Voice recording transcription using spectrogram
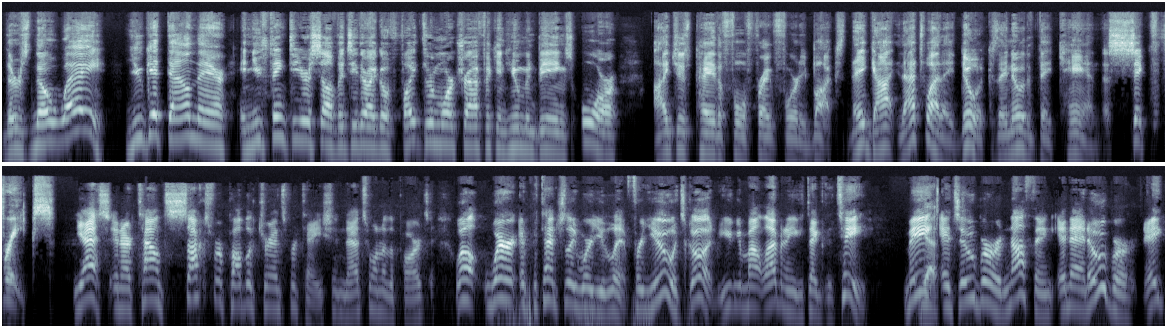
there's no way. You get down there and you think to yourself, it's either I go fight through more traffic and human beings or I just pay the full freight 40 bucks. They got that's why they do it because they know that they can. The sick freaks. Yes, and our town sucks for public transportation. That's one of the parts. Well, where and potentially where you live. For you, it's good. You can Mount Lebanon, you can take the T. Me, yes. it's Uber or nothing. And then Uber, they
